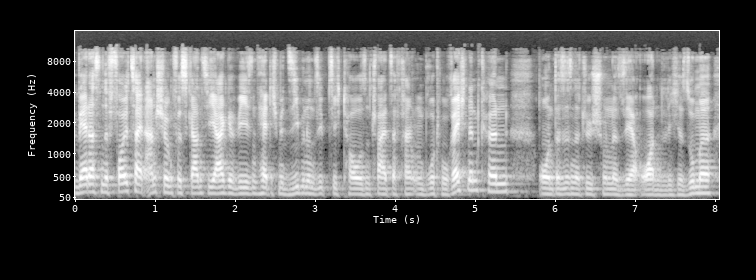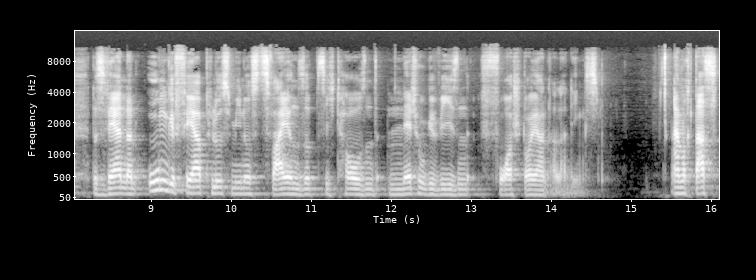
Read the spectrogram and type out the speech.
Wäre das eine Vollzeitanstellung fürs ganze Jahr gewesen, hätte ich mit 77.000 Schweizer Franken brutto rechnen können. Und das ist natürlich schon eine sehr ordentliche Summe. Das wären dann ungefähr plus minus 72.000 netto gewesen, vor Steuern allerdings. Einfach das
